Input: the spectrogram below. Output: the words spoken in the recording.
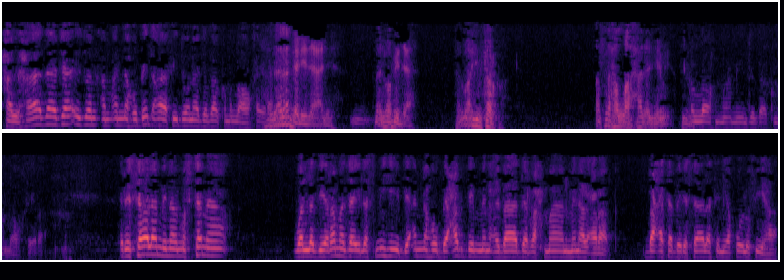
هل هذا جائز أم أنه بدعة في دون جزاكم الله خيرا؟ هذا لا دليل عليه. بل هو بدعة. فالواجب تركه. أصلح الله حال الجميع. اللهم آمين. جزاكم الله خيرا. رسالة من المستمع والذي رمز إلى اسمه بأنه بعبد من عباد الرحمن من العراق. بعث برسالة يقول فيها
